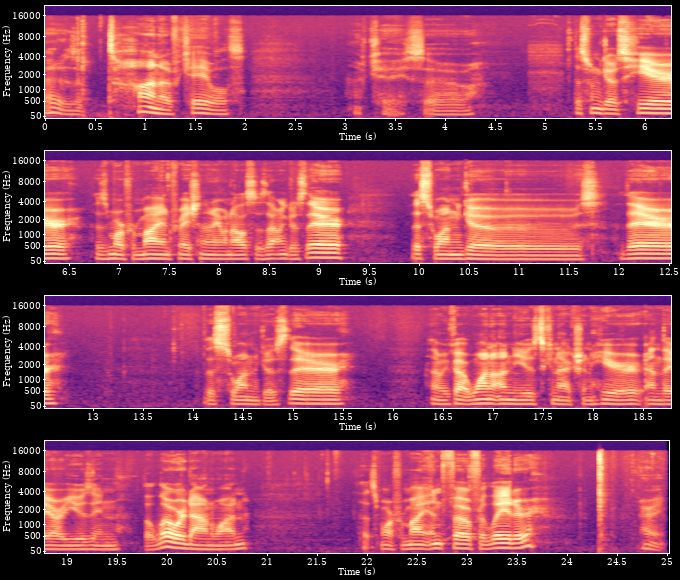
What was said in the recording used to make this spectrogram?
That is a ton of cables. Okay, so this one goes here. This is more for my information than anyone else's. That one goes there. This one goes there. This one goes there. And we've got one unused connection here, and they are using the lower down one. That's more for my info for later. All right.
